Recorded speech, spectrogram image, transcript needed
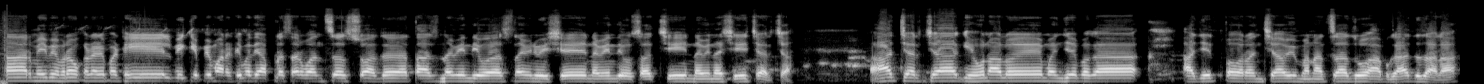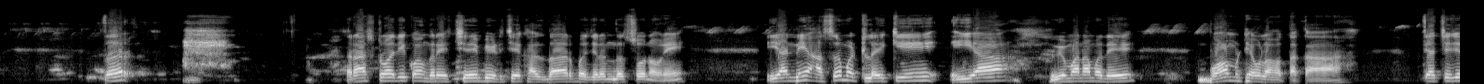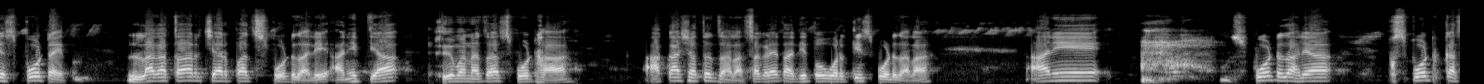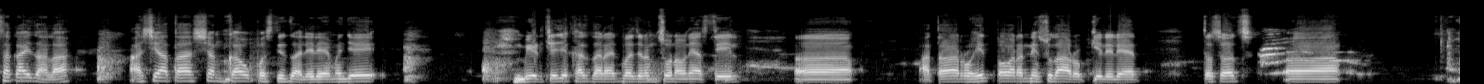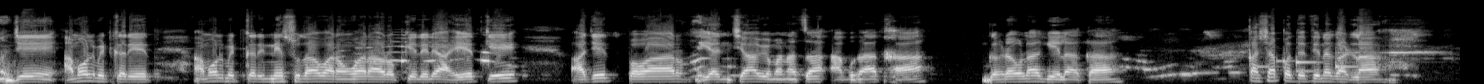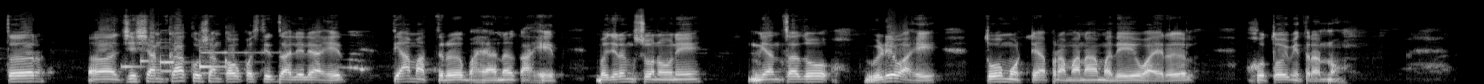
नमस्कार मी भीमराव कडाळे पाटील. बी केपे मराठीमध्ये आपलं सर्वांचं स्वागत. आज नवीन दिवस नवीन विषय नवीन दिवसाची नवीन अशी चर्चा. आज चर्चा घेऊन आलोय म्हणजे बघा अजित पवारांच्या विमानाचा जो अपघात झाला तर राष्ट्रवादी काँग्रेसचे बीडचे खासदार बजरंग सोनवणे यांनी असं म्हटलंय की या विमानामध्ये बॉम्ब ठेवला होता का? त्याचे जे स्फोट आहेत लगातार चार पाच स्फोट झाले आणि त्या विमानाचा स्फोट हा आकाशातच झाला. सगळ्यात आधी तो वरती स्फोट झाला. आणि स्फोट झाल्या स्फोट कसा काय झाला अशी आता शंका उपस्थित झालेली आहे. म्हणजे बीडचे जे खासदार आहेत बजरंग सोनवणे असतील आता रोहित पवारांनी सुद्धा आरोप केलेले आहेत. तसंच जे अमोल मिटकरी आहेत अमोल मिटकरींनी सुद्धा वारंवार आरोप केलेले आहेत की अजित पवार यांच्या विमानाचा अपघात हा घडवला गेला का? कशा पद्धतीनं घडला? तर जे शंका कुशंका उपस्थित झालेल्या आहेत त्या मात्र भयानक आहेत. बजरंग सोनवणे यांचा जो व्हिडिओ आहे तो मोठ्या प्रमाणामध्ये व्हायरल होतोय मित्रांनो.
